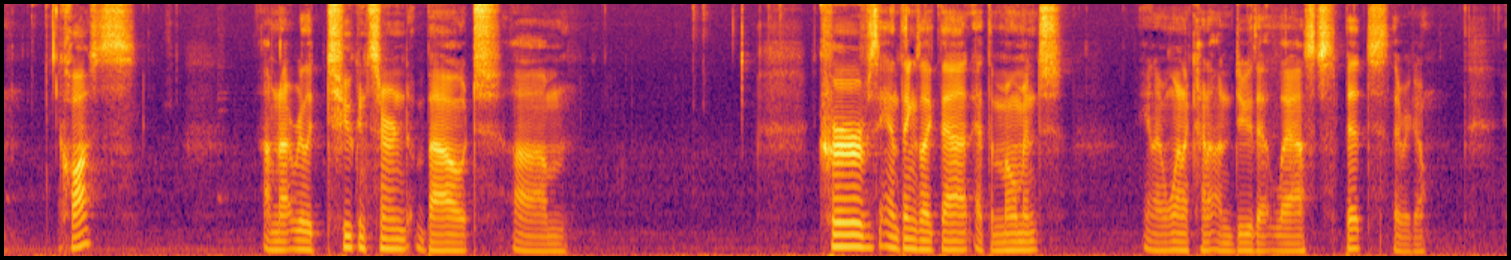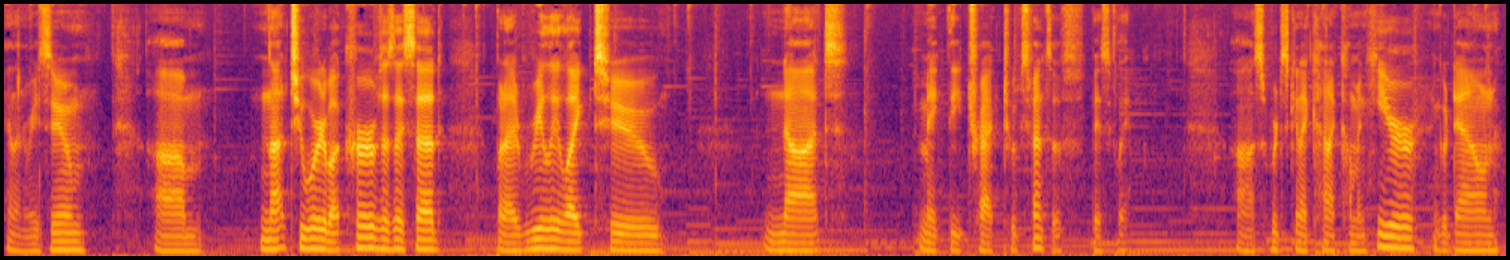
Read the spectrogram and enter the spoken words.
costs. I'm not really too concerned about um, curves and things like that at the moment. And I want to kind of undo that last bit. There we go. And then resume. Um, not too worried about curves, as I said but I'd really like to not make the track too expensive, basically. Uh, so we're just going to kind of come in here and go down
